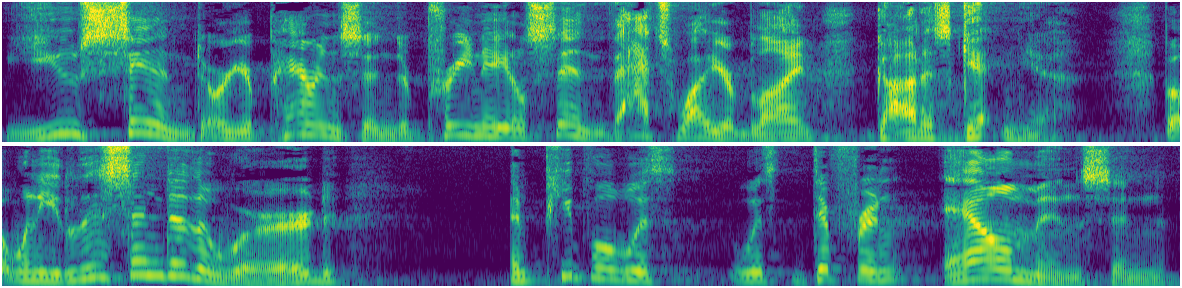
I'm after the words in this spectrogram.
You sinned, or your parents sinned, or prenatal sin. That's why you're blind. God is getting you. But when he listened to the word, and people with, with different ailments and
